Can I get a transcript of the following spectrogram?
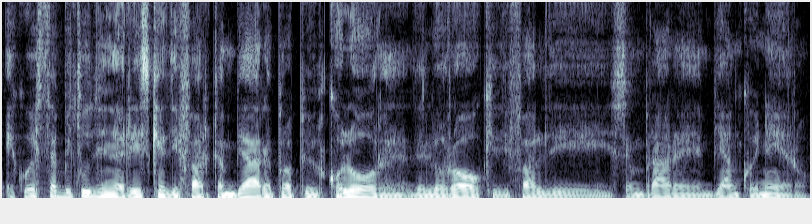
E questa abitudine rischia di far cambiare proprio il colore dei loro occhi, di farli sembrare bianco e nero.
